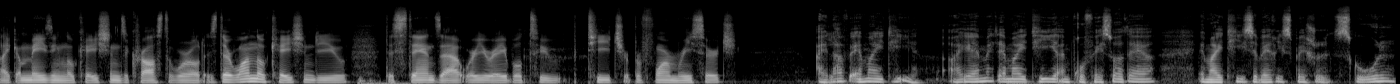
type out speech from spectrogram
like amazing locations across the world. Is there one location to you that stands out where you're able to teach or perform research? I love MIT. I am at MIT. I'm professor there. MIT is a very special school.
